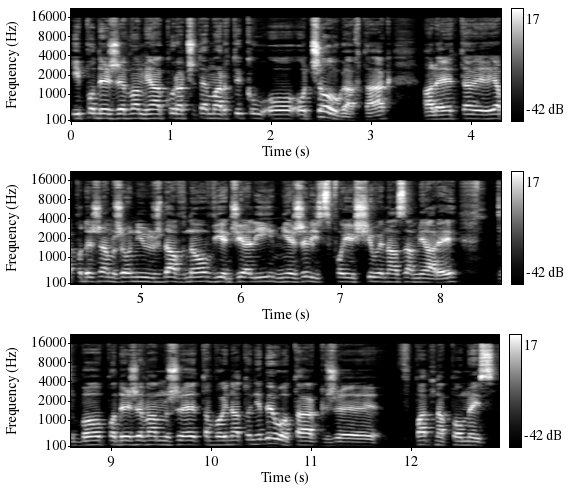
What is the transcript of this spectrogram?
i podejrzewam, ja akurat czytałem artykuł o, o czołgach, tak, ale ja podejrzewam, że oni już dawno wiedzieli, mierzyli swoje siły na zamiary, bo podejrzewam, że ta wojna to nie było tak, że wpadł na pomysł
